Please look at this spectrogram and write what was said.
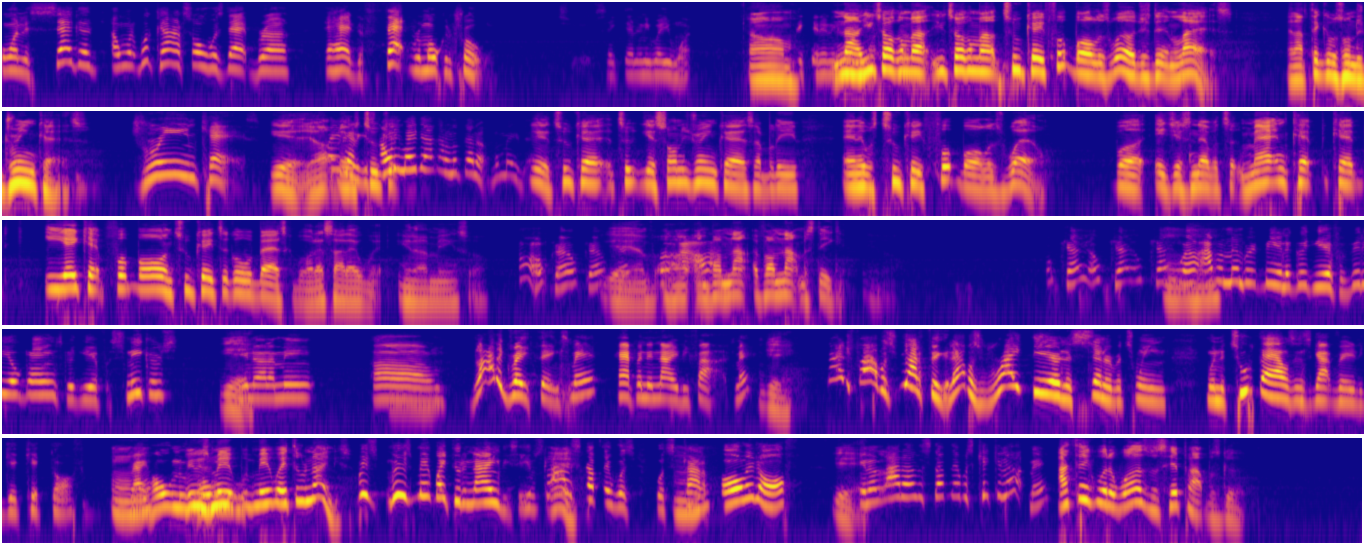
on the Sega. I want what console was that, bruh? It had the fat remote control. Take that any way you want. Um, nah, you talking about you talking about 2K football as well? Just didn't last, and I think it was on the Dreamcast. Dreamcast. Yeah, yeah. Made It was 2K. Sony made that. I gotta look that up. Who made that? Yeah, 2K, two, yeah, Sony Dreamcast, I believe, and it was 2K football as well. But it just never took. Madden kept kept EA kept football, and 2K took over basketball. That's how that went. You know what I mean? So Oh, okay, okay, okay. yeah, if, Well, I'm, I- I'm, I'm not if I'm not mistaken. Okay, okay, okay. Well, I Mm-hmm. remember it being a good year for video games, good year for sneakers. Yeah, Mm-hmm. You know what I mean? Um, a lot of great things, man, happened in '95, man. yeah, '95 was you got to figure that was right there in the center between when the 2000s got ready to get kicked off. Right, whole new. we Mm-hmm. was mid new- midway through the 90s. we, was, we was midway through the '90s. It was a lot Yeah. Mm-hmm. of stuff that was was kind of falling off, Yeah, and a lot of other stuff that was kicking up, man. I think what it was was hip hop was good.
